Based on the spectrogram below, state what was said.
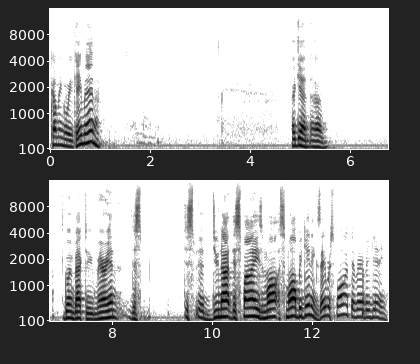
coming week. Amen. Again, uh, going back to Marian, this, this, uh, do not despise small, small beginnings. They were small at the very beginning.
